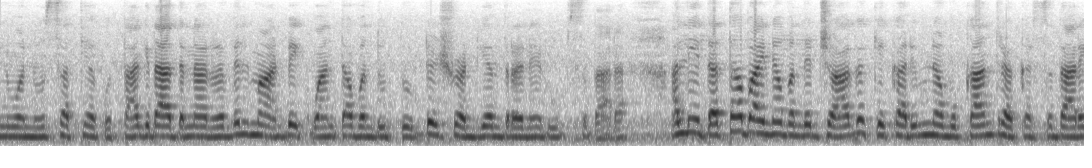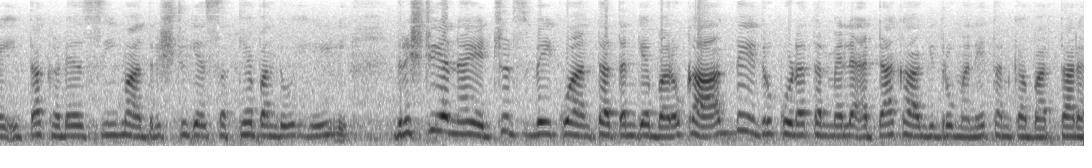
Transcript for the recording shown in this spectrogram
ಏನು ಅನ್ನೋ ಸತ್ಯ ಗೊತ್ತಾಗಿದೆ. ಅದನ್ನ ರೆವೆಲ್ ಮಾಡಬೇಕು ಅಂತ ಒಂದು ದೊಡ್ಡ ಷಡ್ಯಂತ್ರನೇ ರೂಪಿಸಿದ್ದಾರೆ. ಅಲ್ಲಿ ದತ್ತಾಬಾಯಿನ ಒಂದು ಜಾಗಕ್ಕೆ ಕರೀಂನ ಮುಖಾಂತರ ಕರೆಸಿದ್ದಾರೆ. ಇತ್ತ ಕಡೆ ಸೀಮಾ ದೃಷ್ಟಿಗೆ ಸತ್ಯ ಬಂದು ಹೇಳಿ ದೃಷ್ಟಿಯನ್ನ ಎಚ್ಚರಿಸಬೇಕು ಅಂತ ತನಗೆ ಬರೋಕೆ ಆಗದೆ ಇದ್ರೂ ಕೂಡ ತನ್ನ ಮೇಲೆ ಅಟ್ಯಾಕ್ ಆಗಿದ್ರು ಮನೆ ತನಕ ಬರ್ತಾರೆ.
